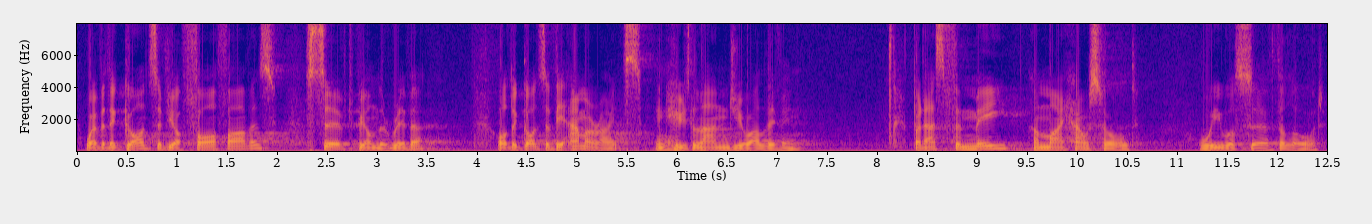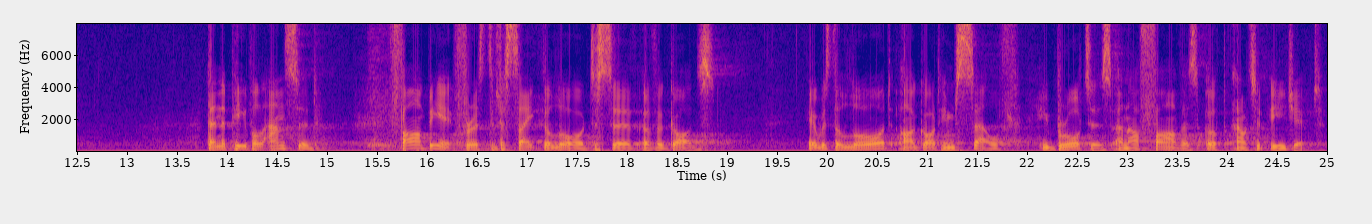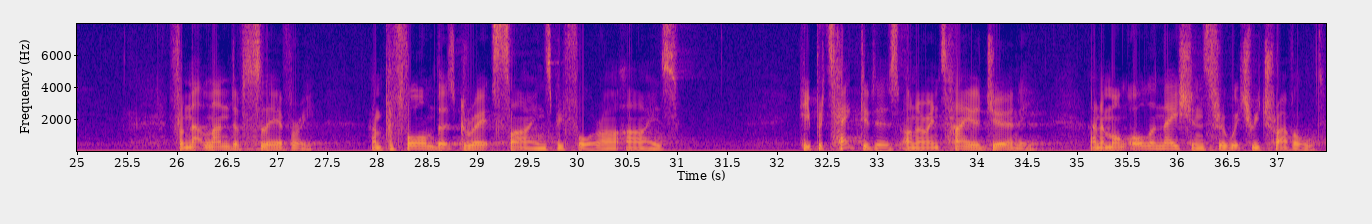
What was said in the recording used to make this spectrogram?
Whether the gods of your forefathers served beyond the river, or the gods of the Amorites in whose land you are living. But as for me and my household, we will serve the Lord. Then the people answered, Far be it for us to forsake the Lord to serve other gods. It was the Lord our God Himself who brought us and our fathers up out of Egypt from that land of slavery and performed those great signs before our eyes. He protected us on our entire journey and among all the nations through which we traveled.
